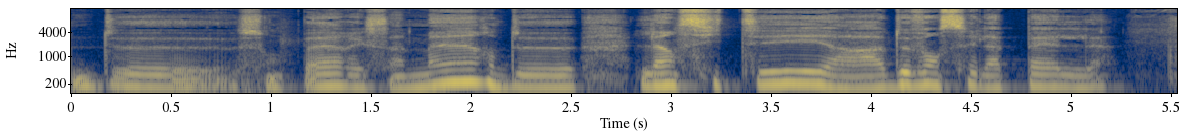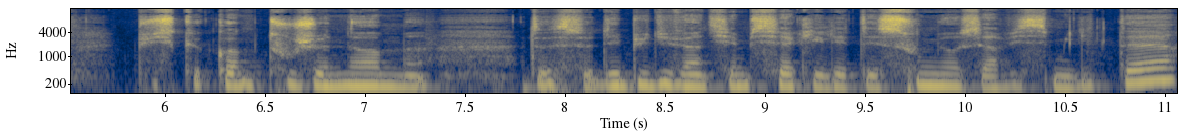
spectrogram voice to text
de son père et sa mère de l'inciter à devancer l'appel puisque comme tout jeune homme de ce début du XXe siècle, il était soumis au service militaire,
